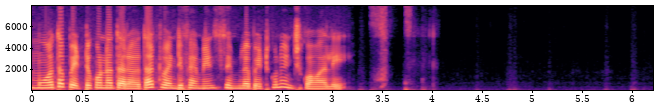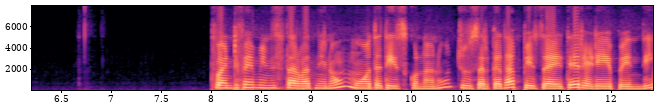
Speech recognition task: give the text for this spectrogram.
మూత పెట్టుకున్న తర్వాత ట్వంటీ ఫైవ్ మినిట్స్ సిమ్లో పెట్టుకుని ఉంచుకోవాలి. ట్వంటీ ఫైవ్ మినిట్స్ తర్వాత నేను మూత తీసుకున్నాను. చూసారు కదా పిజ్జా అయితే రెడీ అయిపోయింది.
